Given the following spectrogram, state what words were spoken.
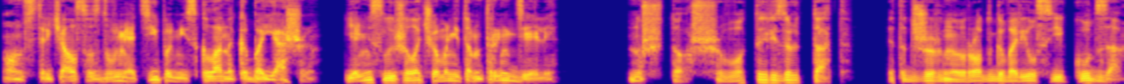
Он встречался с двумя типами из клана Кабаяши. Я не слышал, о чем они там трындели. Ну что ж, вот и результат. Этот жирный урод говорил с Якудза.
